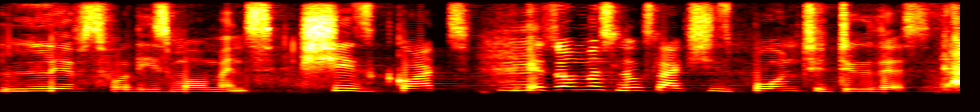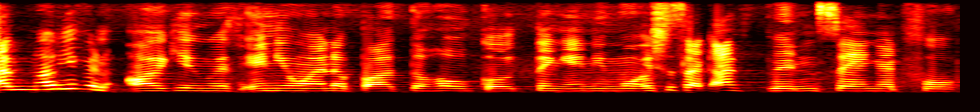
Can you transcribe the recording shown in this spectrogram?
lives for these moments. She's got. Mm. It almost looks like she's born to do this. I'm not even arguing with anyone about the whole GOAT thing anymore. It's just like I've been saying it for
